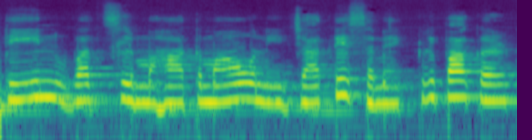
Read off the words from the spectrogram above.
दीन वत्सल महात्माओं ने जाते समय कृपा कर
